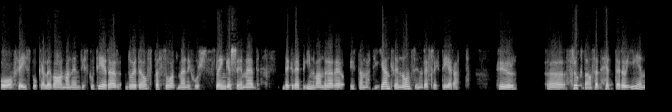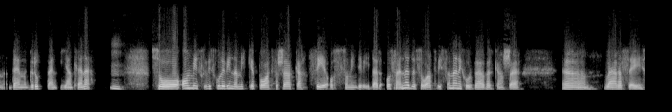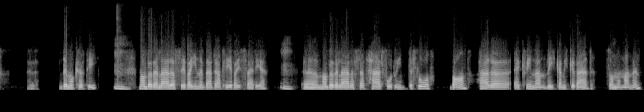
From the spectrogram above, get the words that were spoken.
på Facebook eller var man än diskuterar, då är det ofta så att människor slänger sig med begrepp invandrare utan att egentligen någonsin reflekterat hur uh, fruktansvärt heterogen den gruppen egentligen är. Mm. Så om vi, vi, skulle vinna mycket på att försöka se oss som individer och sen är det så att vissa människor behöver kanske uh, lära sig uh, demokrati. Mm. Man behöver lära sig vad innebär det att leva i Sverige. Mm. Uh, man behöver lära sig att här får du inte slå barn. Här mm. är kvinnan lika mycket värd som mm. mannen.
